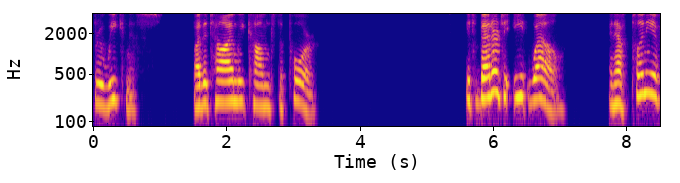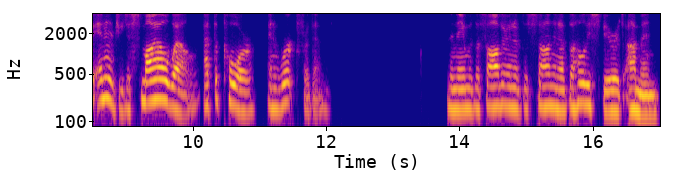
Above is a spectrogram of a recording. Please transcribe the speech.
through weakness by the time we come to the poor. It's better to eat well and have plenty of energy to smile well at the poor and work for them. In the name of the Father and of the Son and of the Holy Spirit, Amen.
